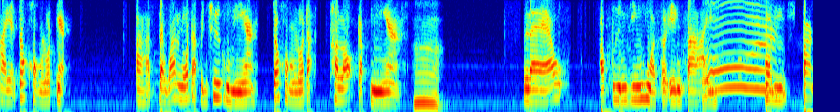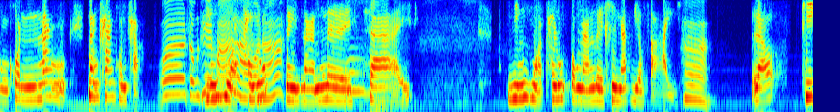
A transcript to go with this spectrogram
ายอะเจ้าของรถเนี่ย อ่า แต่ว่ารถอะเป็นชื่อของเมียเจ้าของรถอะทะเลาะกับเมียฮะแล้วเอาปืนยิงหัวตัวเองตาย โอ้ คยนฝั่งคนนั่งนั่งข้างคนขับ เออตรงที่ยิงหมาหัวเห่าทะลุนะในนั้นเลยโอ้ใช่ ยิงหัวทะลุตรงนั้นเลยคือนัดเดียวตาย ฮะแล้วพีค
